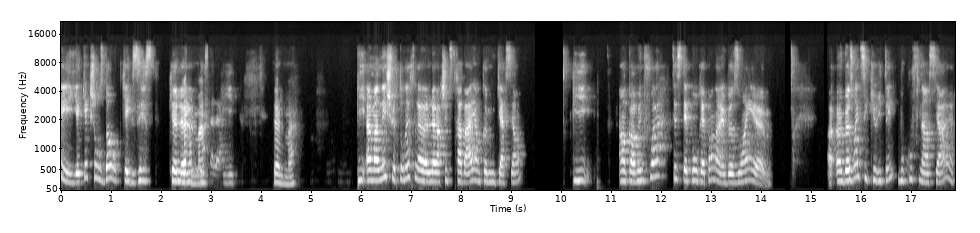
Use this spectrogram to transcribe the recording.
il y a quelque chose d'autre qui existe que le Tellement. salarié. Tellement. Puis, à un moment donné, je suis retournée sur le, marché du travail en communication. Puis, encore une fois, c'était pour répondre à un besoin, euh, un besoin de sécurité, beaucoup financière.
